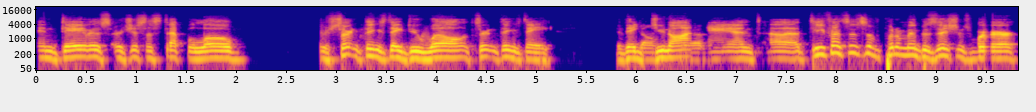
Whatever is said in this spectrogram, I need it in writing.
and Davis are just a step below. There's certain things they do well, and certain things they they Don't, do not. yeah. And uh, defenses have put them in positions where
